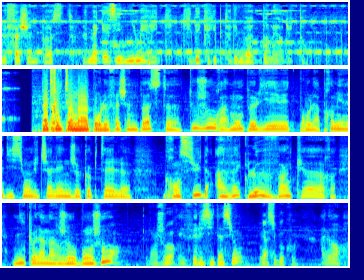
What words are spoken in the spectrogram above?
Le Fashion Post, le magazine numérique qui décrypte les modes dans l'air du temps. Patrick Thomas pour le Fashion Post, toujours à Montpellier pour la première édition du challenge cocktail Grand Sud avec le vainqueur Nicolas Margeau. Bonjour. Bonjour. Et félicitations. Merci beaucoup. Alors,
